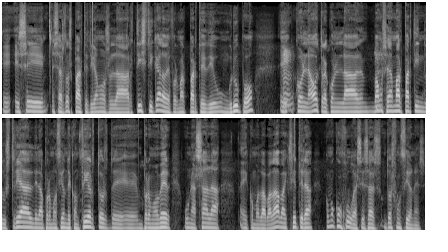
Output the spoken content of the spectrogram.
eh, ese, esas dos partes, digamos, la artística, la de formar parte de un grupo, eh, mm. con la otra, con la, vamos a llamar, parte industrial de la promoción de conciertos, de eh, promover una sala como Daba Daba, etcétera? ¿Cómo conjugas esas dos funciones?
